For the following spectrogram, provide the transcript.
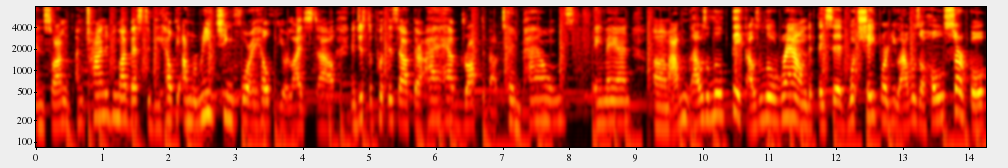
And so i'm i'm trying to do my best to be healthy. I'm reaching for a healthier lifestyle. And just to put this out there i have dropped about 10 pounds amen. Um I'm, i was a little thick i was a little round. If they said what shape are you? I was a whole circle.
